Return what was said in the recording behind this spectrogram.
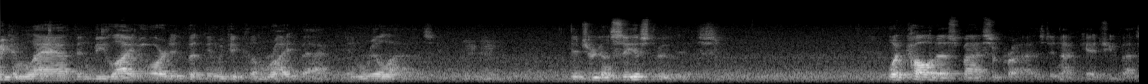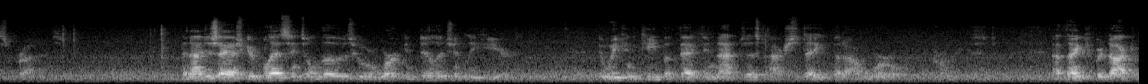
We can laugh and be lighthearted, but then we can come right back and realize that you're going to see us through this. What caught us by surprise did not catch you by surprise. And I just ask your blessings on those who are working diligently here, that we can keep affecting not just our state, but our world Christ. I thank you for Dr.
